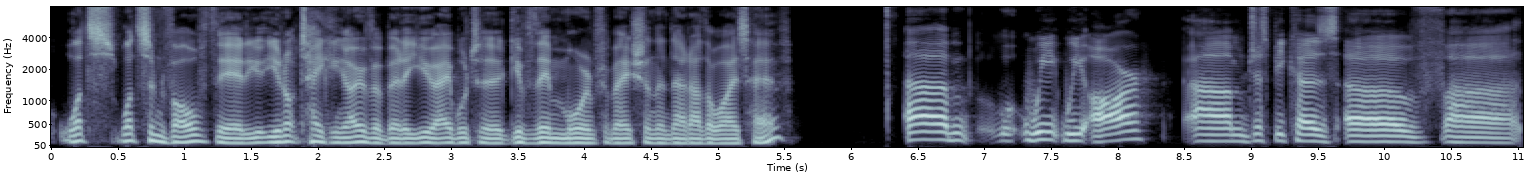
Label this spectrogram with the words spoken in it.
What's what's involved there? You're not taking over, but are you able to give them more information than that otherwise have? Um, we we are um, just because of uh,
